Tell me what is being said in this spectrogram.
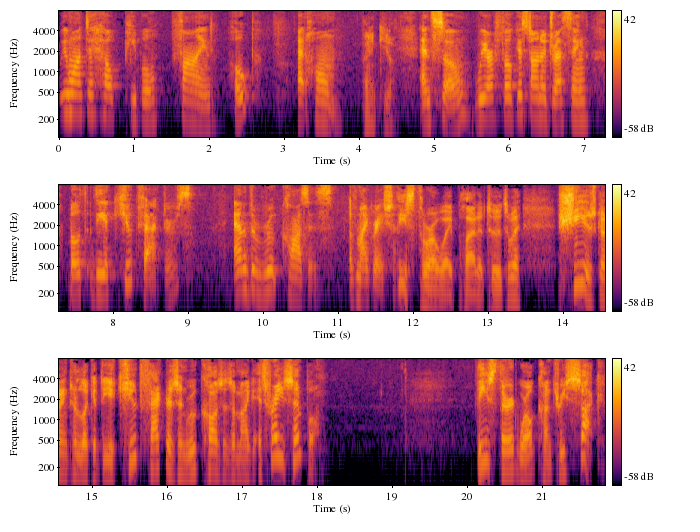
We want to help people find hope at home. Thank you. And so we are focused on addressing both the acute factors and the root causes of migration. These throwaway platitudes. She is going to look at the acute factors and root causes of migration. It's very simple. These third world countries suck.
